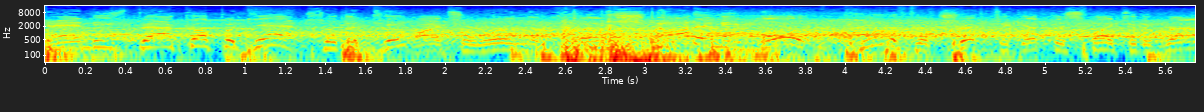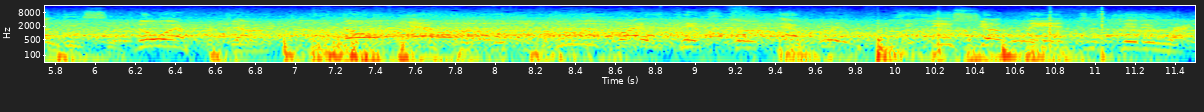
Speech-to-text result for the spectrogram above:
And he's back up again. So the take. All right, so we're in the clinch. Not anymore. Beautiful trick to get this fight to the ground, DC. No effort, John. No effort. When you do it right, it takes no effort. And this young man just did it right.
